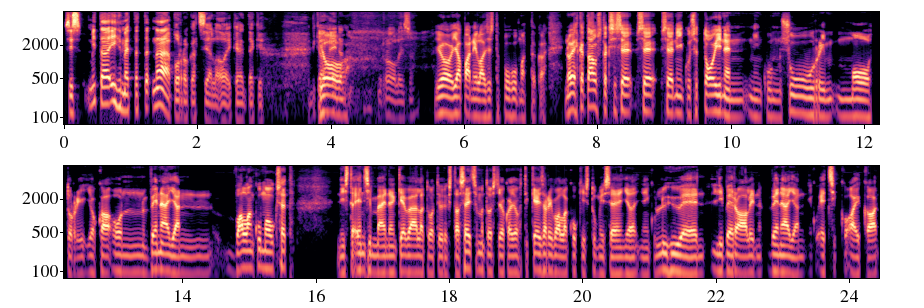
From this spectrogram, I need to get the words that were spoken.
Siis mitä ihmettä, että nämä porukat siellä oikein teki? Mikä Joo. on heidän roolinsa? Joo, japanilaisista puhumattakaan. No ehkä taustaksi se, se, se, niin kuin se toinen niin kuin suuri moottori, joka on Venäjän vallankumoukset – Niistä ensimmäinen keväällä 1917, joka johti keisarivallan kukistumiseen ja niin kuin lyhyen liberaalin Venäjän niin kuin etsikkoaikaan,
